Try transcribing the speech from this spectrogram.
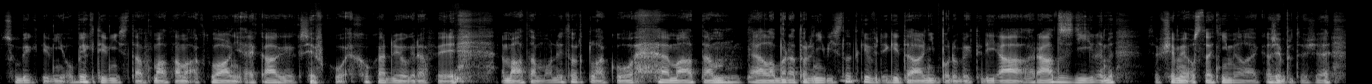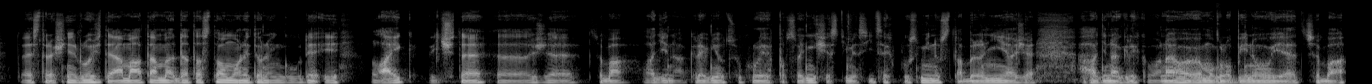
subjektivní, objektivní stav, má tam aktuální EKG, křivku, echokardiografii, má tam monitor tlaku, má tam laboratorní výsledky v digitální podobě, který já rád sdílím se všemi ostatními lékaři, protože to je strašně důležité. A má tam data z toho monitoringu, kde i like vyčte, eh, že třeba hladina krevního cukru je v posledních šesti měsících plus minus stabilní a že hladina glikovaného hemoglobinu je třeba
